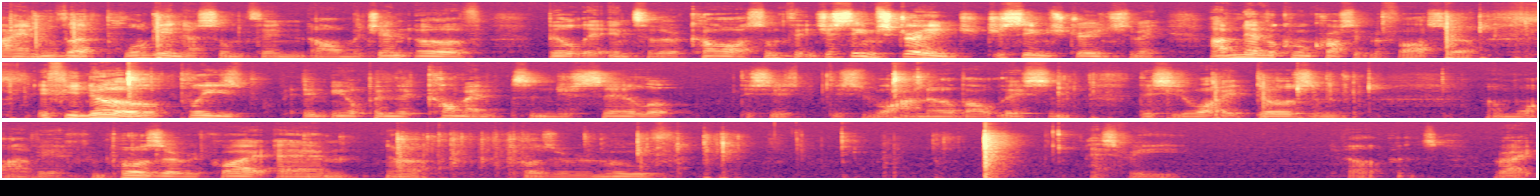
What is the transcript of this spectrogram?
by another plugin or something, or Magento have built it into their core or something. It just seems strange. Just seems strange to me. I've never come across it before. So, if you know, please hit me up in the comments and just say, look, this is this is what I know about this, and this is what it does, and and what have you. Composer require um no composer remove SV developments. Right.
